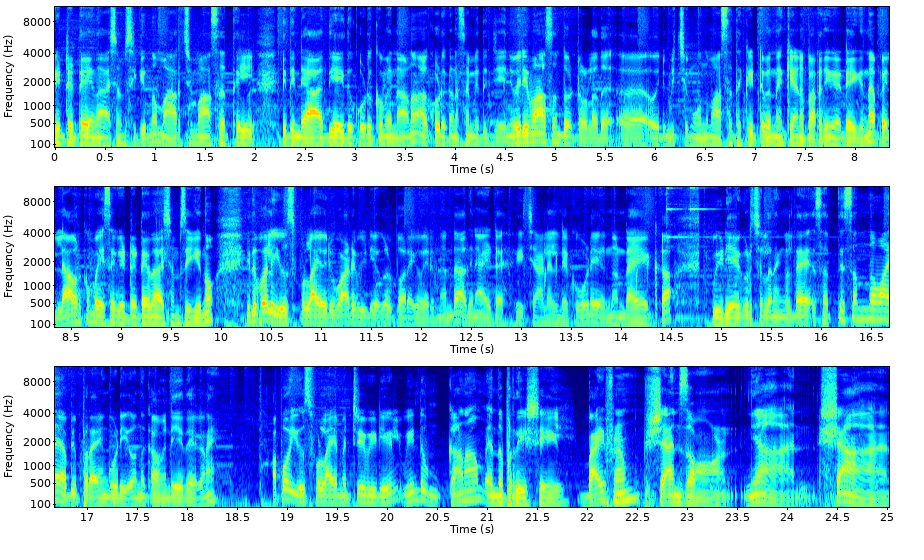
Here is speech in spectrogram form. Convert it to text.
കിട്ടട്ടെ എന്ന് ആശംസിക്കുന്നു. മാർച്ച് മാസത്തിൽ ഇതിന്റെ ആദ്യം ഇത് കൊടുക്കുമെന്നാണ്. ആ കൊടുക്കുന്ന സമയത്ത് ജനുവരി മാസം തൊട്ടുള്ളത് ഒരുമിച്ച് മൂന്ന് മാസത്തെ കിട്ടുമെന്നൊക്കെയാണ് പറഞ്ഞു കേട്ടിരിക്കുന്നത് അപ്പോൾ എല്ലാവർക്കും പൈസ കിട്ടട്ടെ എന്ന് ആശംസിക്കുന്നു. ഇതുപോലെ യൂസ്ഫുള്ളായ ഒരുപാട് വീഡിയോകൾ പുറകെ വരുന്നുണ്ട്. അതിനായിട്ട് ഈ ചാനലിന്റെ കൂടെ ഒന്നുണ്ടായേക്കുക വീഡിയോയെക്കുറിച്ചുള്ള നിങ്ങളുടെ സത്യസന്ധമായ അഭിപ്രായം കൂടി ഒന്ന് കമന്റ് ചെയ്തേക്കണേ. അപ്പോൾ യൂസ്ഫുള്ളായ മറ്റൊരു വീഡിയോയിൽ വീണ്ടും കാണാം എന്ന പ്രതീക്ഷയിൽ. ബൈ ഫ്രം ഷാൻസോൺ ഞാൻ ഷാൻ.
